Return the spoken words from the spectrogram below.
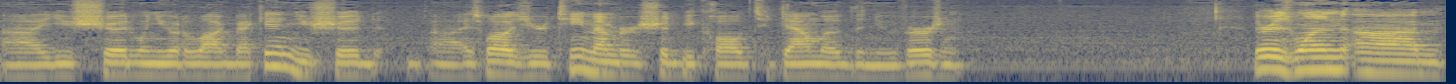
Uh, you should, when you go to log back in, you should, uh, as well as your team members, should be called to download the new version. There is one um,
